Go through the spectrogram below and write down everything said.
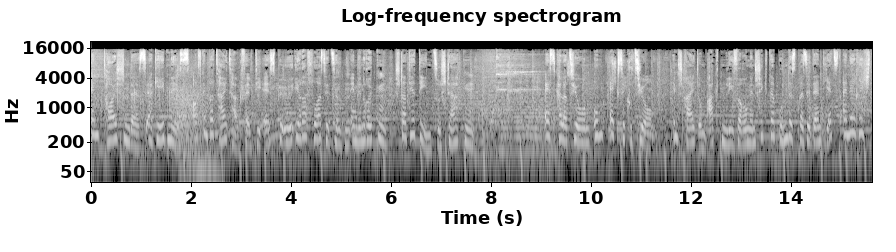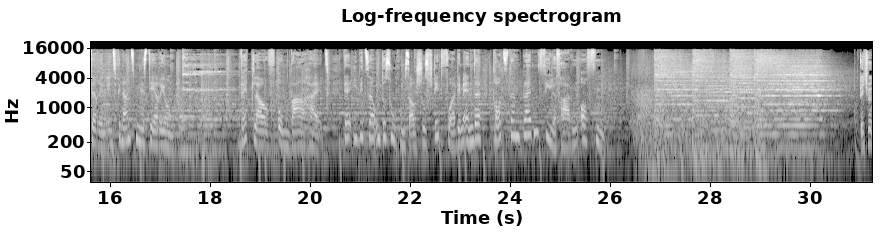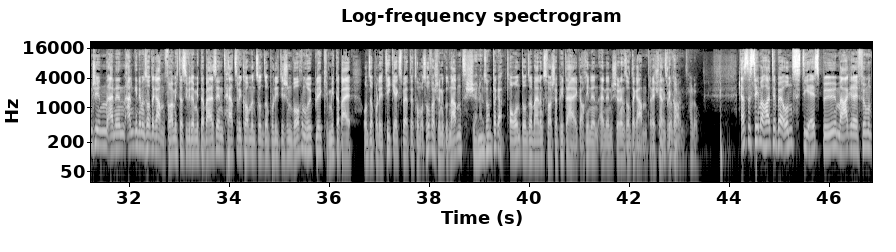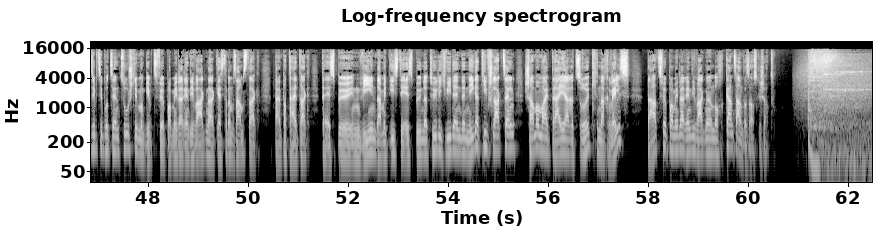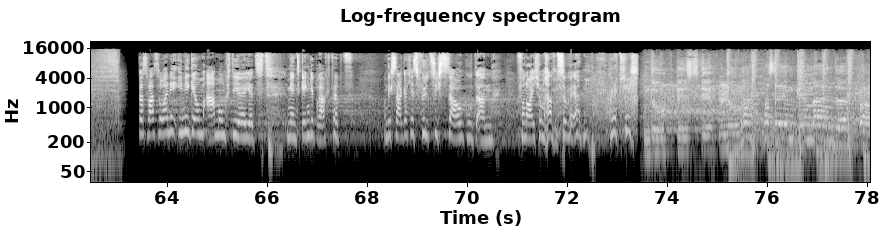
Enttäuschendes Ergebnis. Auf dem Parteitag fällt die SPÖ ihrer Vorsitzenden in den Rücken, statt ihr den zu stärken. Eskalation um Exekution. Im Streit um Aktenlieferungen schickt der Bundespräsident jetzt eine Richterin ins Finanzministerium. Wettlauf um Wahrheit. Der Ibiza-Untersuchungsausschuss steht vor dem Ende. Trotzdem bleiben viele Fragen offen. Ich wünsche Ihnen einen angenehmen Sonntagabend. freue mich, dass Sie wieder mit dabei sind. Herzlich willkommen zu unserem politischen Wochenrückblick. Mit dabei unser Politikexperte Thomas Hofer. Schönen guten Abend. Schönen Sonntagabend. Und unser Meinungsforscher Peter Heik. Auch Ihnen einen schönen Sonntagabend. Recht schönen herzlich willkommen. Abend. Hallo. Erstes Thema heute bei uns. Die SPÖ magere 75 Prozent Zustimmung gibt's für Pamela Rendi-Wagner gestern am Samstag beim Parteitag der SPÖ in Wien. Damit ist die SPÖ natürlich wieder in den Negativschlagzeilen. Schauen wir mal drei Jahre zurück nach Wels. Da hat's für Pamela Rendi-Wagner noch ganz anders ausgeschaut. Das war so eine innige Umarmung, die ihr jetzt mir entgegengebracht habt. Und ich sage euch, es fühlt sich saugut an, von euch umarmt zu werden. Wirklich. Du bist die Blume aus dem Gemeindebau.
